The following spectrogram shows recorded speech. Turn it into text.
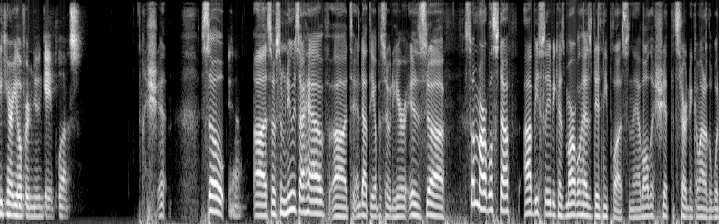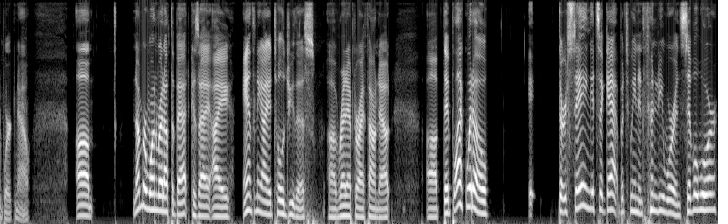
they carry over Game Plus. Shit. So, Yeah. uh, so some news I have uh, to end out the episode here is uh, some Marvel stuff, obviously, because Marvel has Disney Plus and they have all the shit that's starting to come out of the woodwork now. Um, number one, right off the bat, because I, I, Anthony, I had told you this uh, right after I found out uh, that Black Widow. It, they're saying it's a gap between Infinity War and Civil War,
